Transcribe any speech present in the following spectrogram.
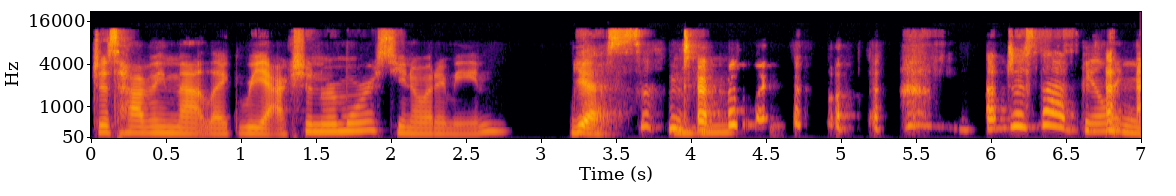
just having that like reaction remorse, you know what I mean? Yes, mm-hmm. I'm just that feeling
